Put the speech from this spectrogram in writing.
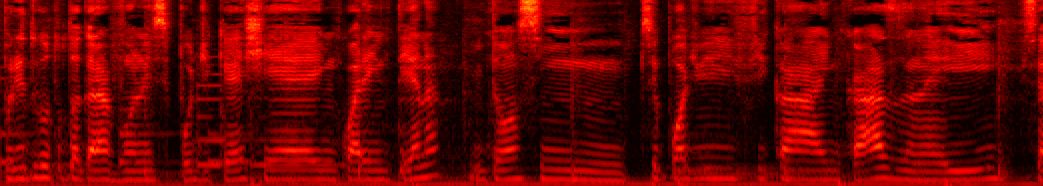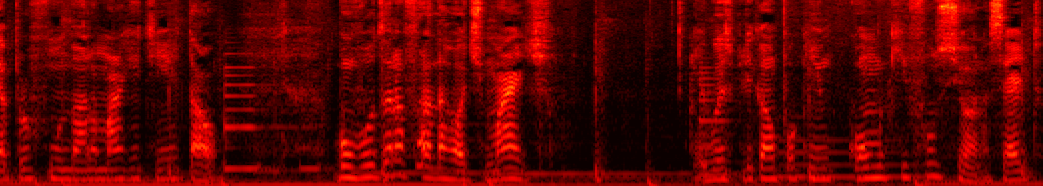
período que eu tô gravando esse podcast é em quarentena, então assim, você pode ficar em casa, né, e se aprofundar no marketing e tal. Bom, voltando a falar da Hotmart, eu vou explicar um pouquinho como que funciona, certo?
